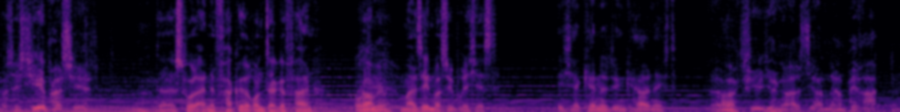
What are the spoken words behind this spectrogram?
was ist hier passiert? Da ist wohl eine Fackel runtergefallen. Oh Komm, je. mal sehen, was übrig ist. Ich erkenne den Kerl nicht. Er wirkt viel jünger als die anderen Piraten.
